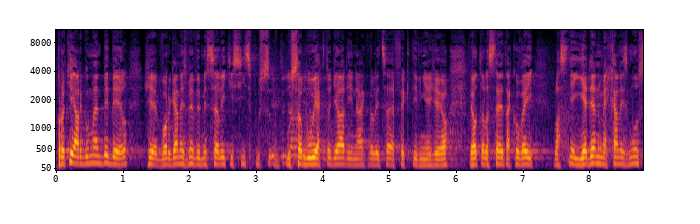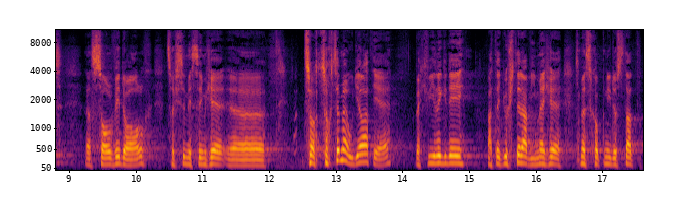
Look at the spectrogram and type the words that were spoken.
Protiargument by byl, že v organismy vymysleli tisíc způsobů, jak to dělat jinak, velice efektivně, že jo. jo tohle je takový vlastně jeden mechanismus eh, solvidol, což si myslím, že co, co chceme udělat je, ve chvíli, kdy, a teď už teda víme, že jsme schopni dostat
